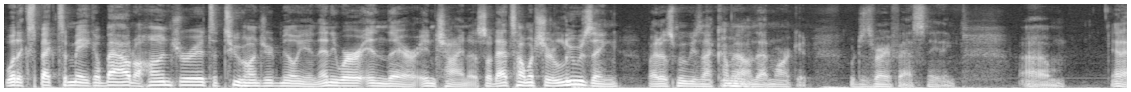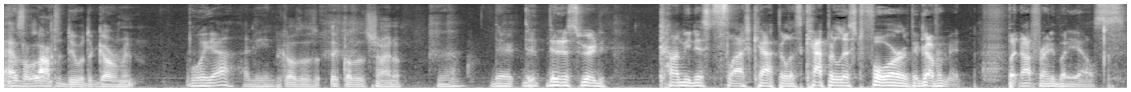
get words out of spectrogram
would expect to make about a hundred to two hundred million, anywhere in there in China. So that's how much they're losing by those movies not coming out in that market, which is very fascinating. Um, and it has a lot to do with the government Well, yeah. I mean, because it's, because it's China. they're they're, they're this weird communist slash capitalist, capitalist for the government, but not for anybody else.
